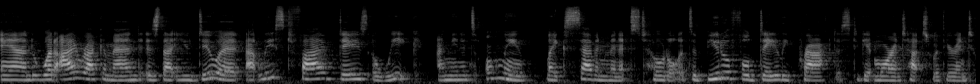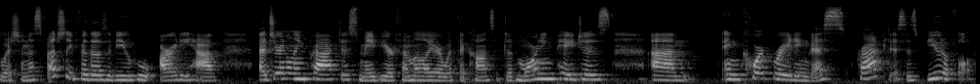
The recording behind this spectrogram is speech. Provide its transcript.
and what I recommend is that you do it at least five days a week. I mean, it's only like seven minutes total. It's a beautiful daily practice to get more in touch with your intuition, especially for those of you who already have a journaling practice. Maybe you're familiar with the concept of morning pages. Um, incorporating this practice is beautiful.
